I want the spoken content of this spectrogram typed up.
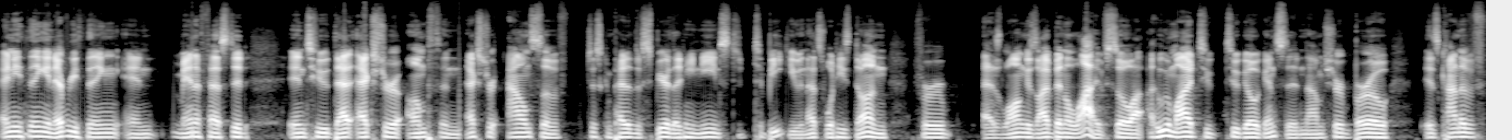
anything and everything and manifest it into that extra umph and extra ounce of just competitive spirit that he needs to, to beat you. And that's what he's done for as long as I've been alive. So uh, who am I to to go against it? And I'm sure Burrow is kind of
